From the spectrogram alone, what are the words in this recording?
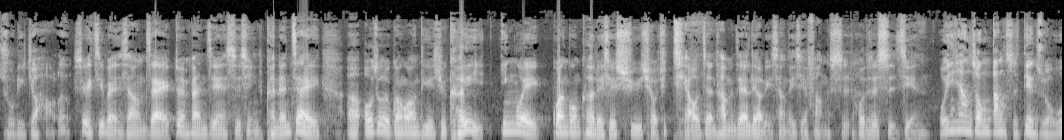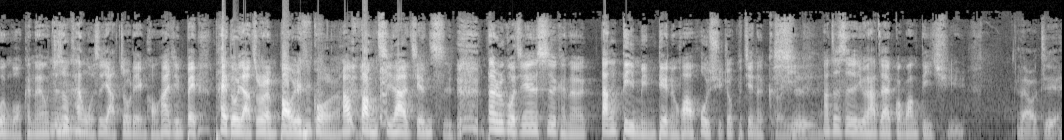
处理就好了。所以基本上在炖饭这件事情，可能在呃欧洲的观光地区可以。因为观光客的一些需求，去调整他们在料理上的一些方式或者是时间。我印象中，当时店主有问我，可能就是我看我是亚洲脸孔，嗯，他已经被太多亚洲人抱怨过了，他放弃他的坚持。但如果今天是可能当地名店的话，或许就不见得可以。是，那这是因为他在观光地区。了解，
